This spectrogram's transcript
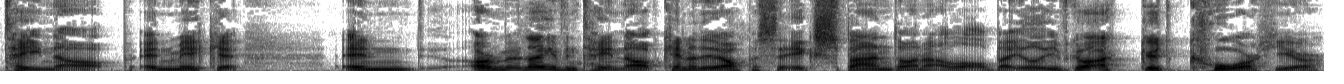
tighten it up and make it and or not even tighten it up, kind of the opposite, expand on it a little bit. You've got a good core here,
